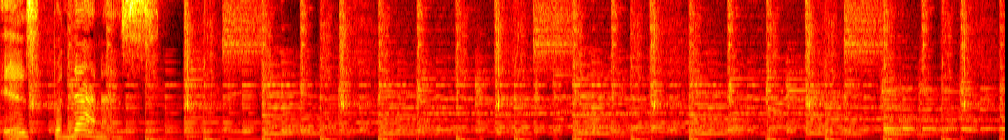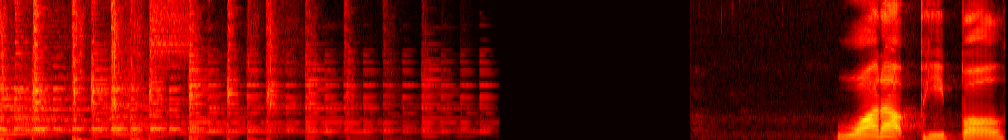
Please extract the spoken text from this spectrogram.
is bananas。What up, people?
